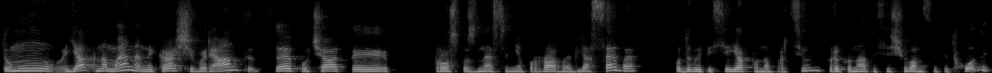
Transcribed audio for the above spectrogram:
Тому, як на мене, найкращий варіант це почати просто знесення програми для себе подивитися, як вона працює, переконатися, що вам це підходить,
